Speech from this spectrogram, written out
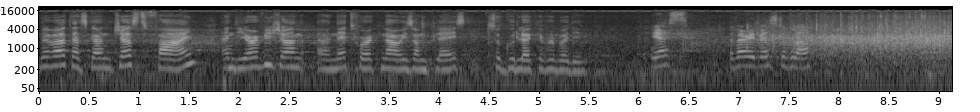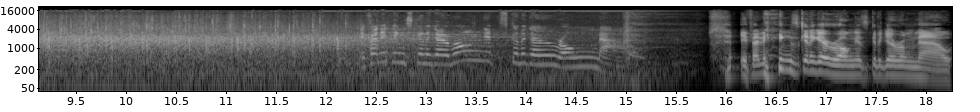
The vote has gone just fine, and the Eurovision uh, network now is on place. So good luck, everybody. Yes, the very best of luck. If anything's going to go wrong, it's going to go wrong now. If anything's going to go wrong, it's going to go wrong now,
